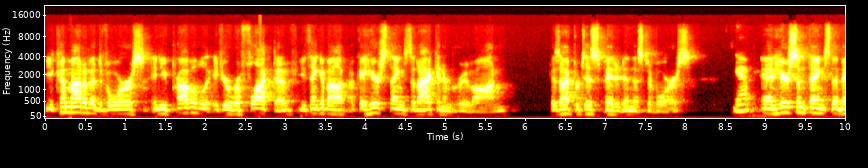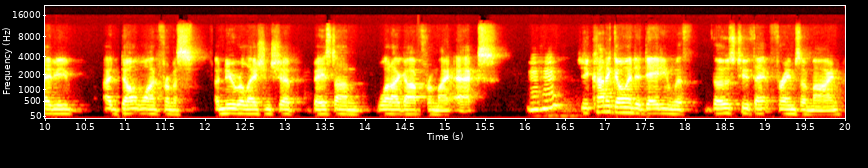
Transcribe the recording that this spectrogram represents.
you come out of a divorce and you probably if you're reflective you think about okay here's things that i can improve on because i participated in this divorce. Yeah and here's some things that maybe I don't want from a, a new relationship based on what I got from my ex. Mm-hmm. So you kind of go into dating with those two th- frames of mind,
